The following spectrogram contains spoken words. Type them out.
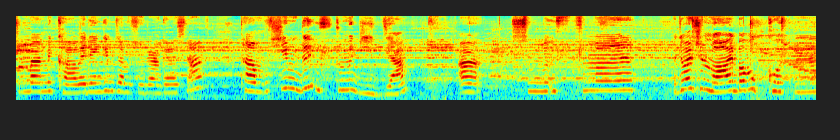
Şimdi ben bir kahverengi yapacağım şöyle arkadaşlar. Tamam şimdi üstümü giyeceğim. Şimdi üstüme acaba şu Noel Baba kostümü,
